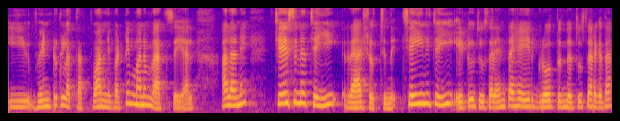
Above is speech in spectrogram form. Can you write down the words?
ఈ వెంట్రుకల తత్వాన్ని బట్టి మనం వ్యాక్స్ చేయాలి. అలానే చేసిన చెయ్యి ర్యాష్ వచ్చింది. చెయ్యిని చెయ్యి ఎటు చూసారు? ఎంత హెయిర్ గ్రోత్ ఉందో చూసారు కదా?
